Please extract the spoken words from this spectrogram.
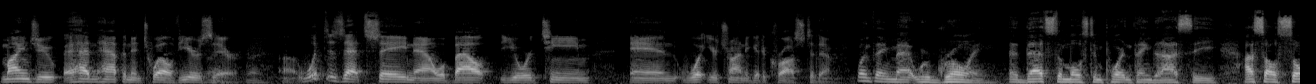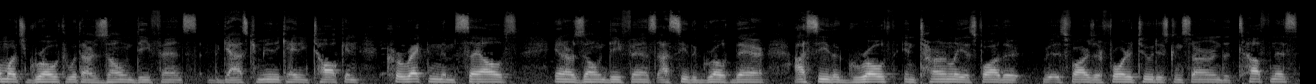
Mind you, it hadn't happened in 12 years right, there. Right. Uh, what does that say now about your team and what you're trying to get across to them? One thing, Matt, we're growing. That's the most important thing that I see. I saw so much growth with our zone defense, the guys communicating, talking, correcting themselves in our zone defense. I see the growth there. I see the growth internally as far, the, as, far as their fortitude is concerned, the toughness.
